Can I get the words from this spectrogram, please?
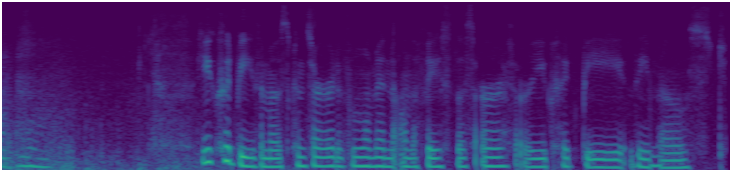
you could be the most conservative woman on the face of this earth, or you could be the most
